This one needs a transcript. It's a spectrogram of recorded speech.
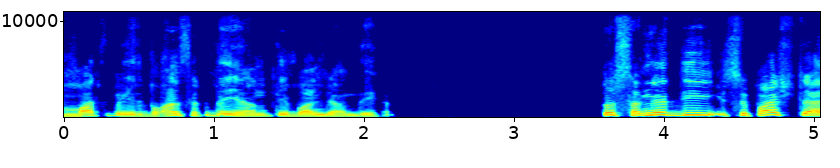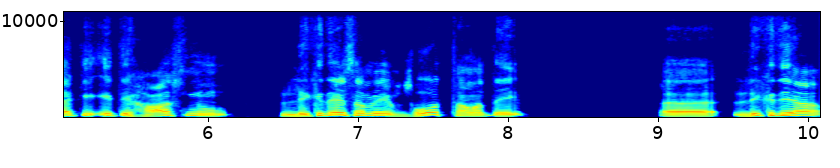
ਮਤਭੇਦ ਬਣ ਸਕਦੇ ਹਨ ਤੇ ਬਣ ਜਾਂਦੇ ਹਨ। ਤੋ ਸੰਗਤ ਦੀ ਸਪਸ਼ਟ ਹੈ ਕਿ ਇਤਿਹਾਸ ਨੂੰ ਲਿਖਦੇ ਸਮੇਂ ਬਹੁਤ ਥਾਵਾਂ ਤੇ ਅਹ ਲਿਖਦਿਆਂ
